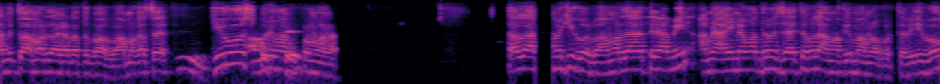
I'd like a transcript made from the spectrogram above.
আমি তো আমার জায়গাটাতে পাবো। আমার কাছে হিউজ পরিমাণ প্রমাণ আছে। তাহলে আমি কি করব? আমার জায়গা থেকে আমি আমি আইনের মাধ্যমে যাইতে হলে আমাকে মামলা করতে হবে এবং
